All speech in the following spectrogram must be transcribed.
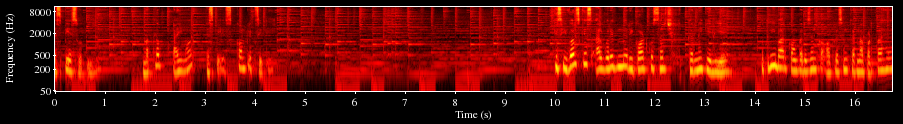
स्पेस होती है। मतलब टाइम और स्पेस कॉम्प्लेक्सिटी किसी वर्ष के एल्गोरिथम में रिकॉर्ड को सर्च करने के लिए उतनी बार कंपैरिजन का ऑपरेशन करना पड़ता है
